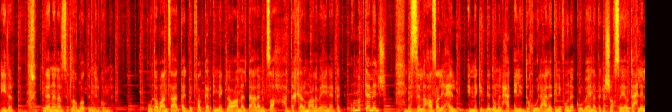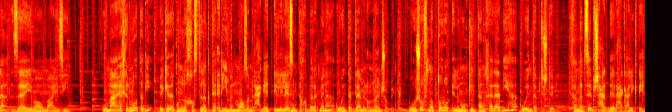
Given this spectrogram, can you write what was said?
إيه ده؟ ده أنا نفسي اتلخبطت من الجملة. وطبعا سعادتك بتفكر إنك لو عملت علامة صح هتدخلهم على بياناتك وما بتعملش. بس اللي حصل يا حلو إنك اديتهم الحق للدخول على تليفونك وبياناتك الشخصية وتحليلها زي ما هم عايزين. ومع آخر نقطة دي بكده أكون لخصت لك تقريبا معظم الحاجات اللي لازم تاخد بالك منها وأنت بتعمل online shopping وشفنا الطرق اللي ممكن تنخدع بيها وأنت بتشتري. فما تسيبش حد يضحك عليك تاني.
